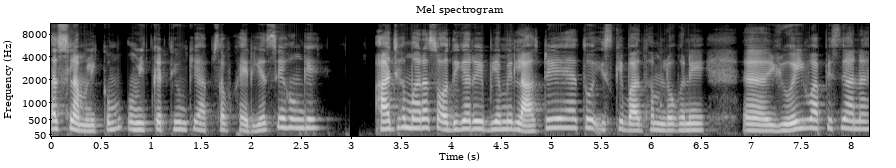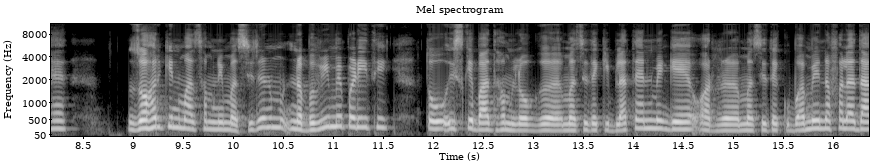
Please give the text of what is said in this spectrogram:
अस्सलाम वालेकुम उम्मीद करती हूँ कि आप सब खैरियत से होंगे। आज हमारा सऊदी अरेबिया में लास्ट डे है तो इसके बाद हम लोगों ने यूएई वापस जाना है। जहर की नमाज़ हमने मस्जिद नबवी में पढ़ी थी तो इसके बाद हम लोग मस्जिद किबला तैन में गए और मस्जिद कुबा में नफल अदा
